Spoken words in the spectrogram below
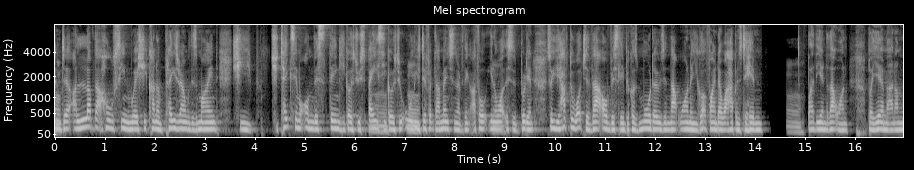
And uh, I love that whole scene where she kind of plays around with his mind. She she takes him on this thing. He goes through space. He Mm. goes through all these different dimensions and everything. I thought, you know what, this is brilliant. So you have to watch that obviously because Mordo's in that one, and you got to find out what happens to him Mm. by the end of that one. But yeah, man, I'm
